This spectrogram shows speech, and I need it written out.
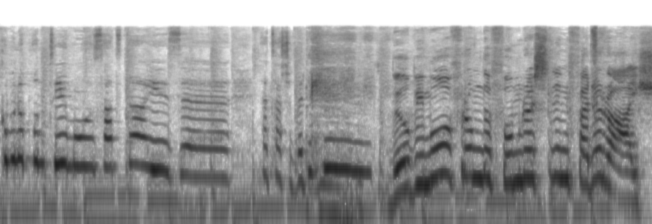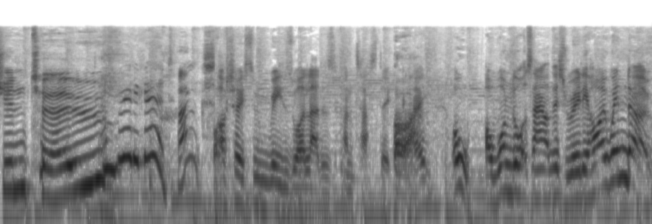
coming up on TMI on Saturday is uh, Natasha Bedingfield. There'll be more from the Fun Wrestling Federation too. really good. Thanks. I'll show you some reasons why ladders are fantastic. All okay. right. Oh, I wonder what's out this really high window.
